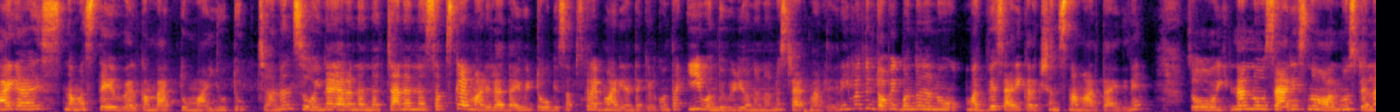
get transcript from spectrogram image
ಹಾಯ್ ಗಾಯ್ಸ್ ನಮಸ್ತೆ. Welcome back to my YouTube channel so ಇನ್ನು ಯಾರ ನನ್ನ ಚಾನಲ್ನ ಸಬ್ಸ್ಕ್ರೈಬ್ ಮಾಡಿಲ್ಲ, ದಯವಿಟ್ಟು ಹೋಗಿ ಸಬ್ಸ್ಕ್ರೈಬ್ ಮಾಡಿ ಅಂತ ಕೇಳ್ಕೊತ ಈ ಒಂದು ವಿಡಿಯೋನ ನಾನು ಸ್ಟಾರ್ಟ್ ಮಾಡ್ತಾ ಇದ್ದೀನಿ. ಇವತ್ತಿನ ಟಾಪಿಕ್ ಬಂದು ನಾನು ಮದುವೆ ಸ್ಯಾರಿ ಕಲೆಕ್ಷನ್ಸ್ನ ಮಾಡ್ತಾ ಇದ್ದೀನಿ. ಸೊ ನಾನು ಸ್ಯಾರೀಸ್ನ ಆಲ್ಮೋಸ್ಟ್ ಎಲ್ಲ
